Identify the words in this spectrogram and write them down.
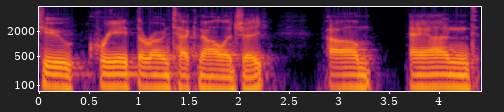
to create their own technology. Um, and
